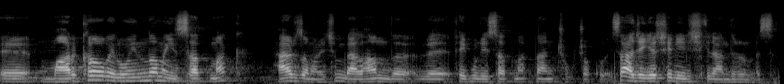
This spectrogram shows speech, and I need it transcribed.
E, Markao ve Luyendama'yı satmak her zaman için Belhanda ve Feguli'yi satmaktan çok çok kolay. Sadece yaşıyla ilişkilendirilmesin.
